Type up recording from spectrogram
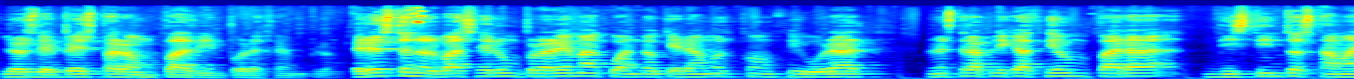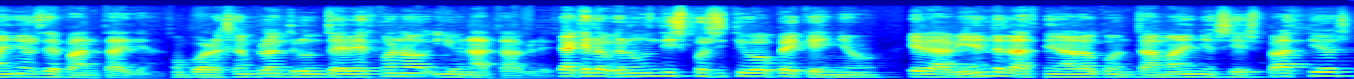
los dps para un padding, por ejemplo. Pero esto nos va a ser un problema cuando queramos configurar nuestra aplicación para distintos tamaños de pantalla, como por ejemplo entre un teléfono y una tablet, ya que lo que en un dispositivo pequeño queda bien relacionado con tamaños y espacios,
